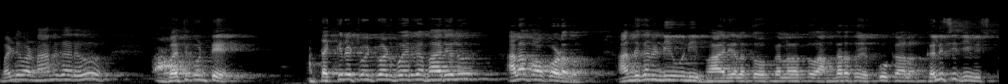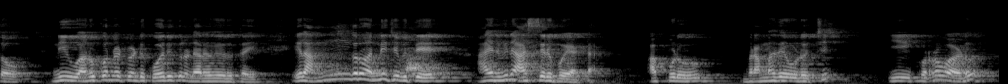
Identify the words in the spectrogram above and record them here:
మళ్ళీ వాళ్ళ నాన్నగారు బతికుంటే తక్కినటువంటి వాళ్ళు పోయారుగా భార్యలు? అలా పోకూడదు. అందుకని నీవు నీ భార్యలతో పిల్లలతో అందరితో ఎక్కువ కాలం కలిసి జీవిస్తావు. నీవు అనుకున్నటువంటి కోరికలు నెరవేరుతాయి. ఇలా అందరూ అన్నీ చెబితే ఆయన విని ఆశ్చర్యపోయాట. అప్పుడు బ్రహ్మదేవుడు వచ్చి ఈ కుర్రవాడు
